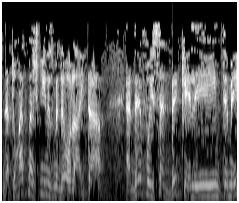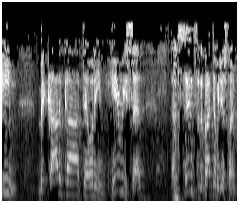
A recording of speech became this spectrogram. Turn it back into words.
that tumat mashkin is medeoraita, and therefore he said bekelim temeim, bekarka teorim. Here he said that since the Braita we just learned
